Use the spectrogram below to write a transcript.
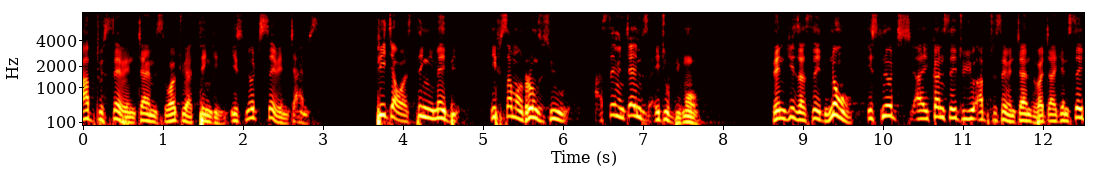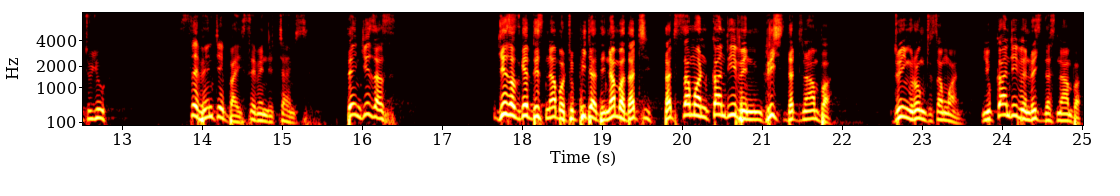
up to seven times what you are thinking. It's not seven times. Peter was thinking maybe if someone wrongs you uh, seven times, it will be more. Then Jesus said, No, it's not, I can't say to you up to seven times, but I can say to you 70 by 70 times. Then Jesus Jesus gave this number to Peter, the number that, that someone can't even reach that number, doing wrong to someone. You can't even reach this number.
